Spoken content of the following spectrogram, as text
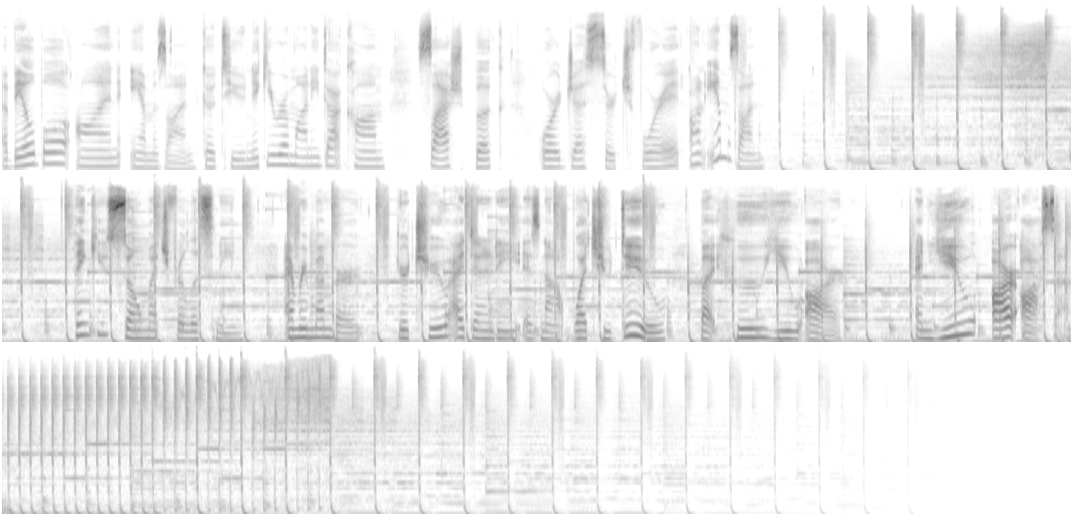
Available on Amazon. Go to nikkiromani.com slash book or just search for it on Amazon. Thank you so much for listening. And remember, your true identity is not what you do, but who you are. And you are awesome.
